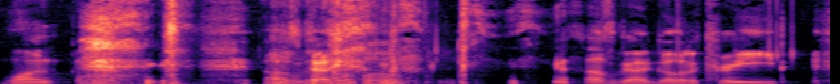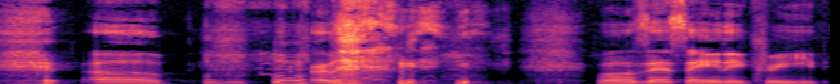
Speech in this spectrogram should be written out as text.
One I was gonna I was gonna go to Creed. Um, what was that saying in Creed?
